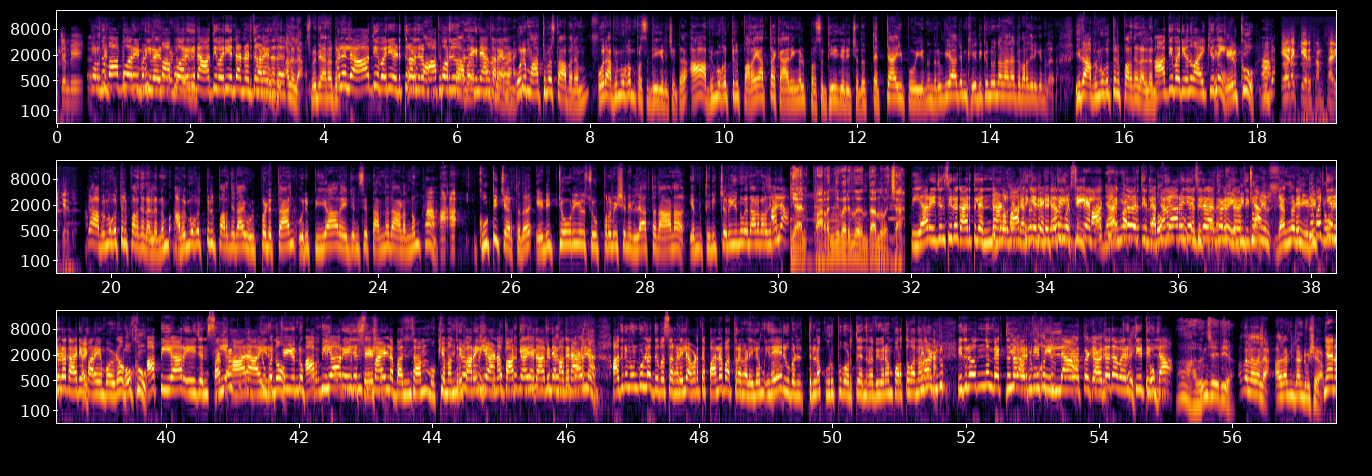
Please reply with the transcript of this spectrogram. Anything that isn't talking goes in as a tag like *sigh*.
മാപ്പ് പറയുമ്പോൾ മാപ്പ് പറയുന്നതിന്റെ ആദ്യ വരി എന്താണ് എടുത്തു കളയുന്നത്? അല്ലല്ല ആദ്യ വരി എടുത്തു കളഞ്ഞിട്ട് മാപ്പ് പറഞ്ഞു എന്ന് പറഞ്ഞാൽ എങ്ങനെയാ പറയുന്നത് ഒരു മാധ്യമ സ്ഥാപനം ഒരു അഭിമുഖം പ്രസിദ്ധീകരിച്ചിട്ട് ആ അഭിമുഖത്തിൽ പറയാത്ത കാര്യങ്ങൾ പ്രസിദ്ധീകരിച്ചത് തെറ്റായി പോയി എന്ന് നിർവ്യാജം ഖേദിക്കുന്നു എന്നാണ് അതിനകത്ത് പറഞ്ഞിരിക്കുന്നത്. ഇത് അഭിമുഖത്തിൽ പറഞ്ഞതല്ലെന്നും ആദ്യ വരി ഒന്ന് വായിക്കുന്നേ. കേൾക്കൂ. ഇത് സംസാരിക്കരുത്. ഇത് അഭിമുഖത്തിൽ പറഞ്ഞതല്ലെന്നും അഭിമുഖത്തിൽ പറഞ്ഞതായി ഉൾപ്പെടുത്താൻ ഒരു പി ആർ ഏജൻസി തന്നതാണെന്നും കൂട്ടിച്ചേർത്തത് എഡിറ്റോറിയൽ സൂപ്പർവിഷൻ ഇല്ലാത്തതാണ് എന്ന് തിരിച്ചറിയുന്നു എന്നാണ് പറഞ്ഞത് അല്ല. ഞാൻ പറഞ്ഞു വരുന്നത് എന്താന്ന് വെച്ചാ പി ആർ ഏജൻസിയുടെ കാര്യത്തിൽ എന്താണ് പാർട്ടിക്ക് ഞങ്ങളുടെ വ്യക്തത വരുത്തിയില്ല. editorial- ഞങ്ങളുടെ തെറ്റ് പറ്റി എന്നുള്ള editorial- കാര്യം പറയുമ്പോഴും ആ പി ആർ ഏജൻസി ആരായിരുന്നു ആ പി ആർ ഏജൻസിയുമായുള്ള ബന്ധം മുഖ്യമന്ത്രി പറയുകയാണ് പാർട്ടി നേതാവിന്റെ മകനാണെന്ന്. അതിനു മുൻപുള്ള ദിവസങ്ങളിൽ അവിടുത്തെ പല പത്രങ്ങളിലും ഇതേ രൂപത്തിലുള്ള കുറിപ്പ് കൊടുത്തു എന്നുള്ള വിവരം പുറത്തു വന്നതാണ്. ഇത് ഇതിലൊന്നും വ്യക്തത വരുത്തിയിട്ടില്ല. വ്യക്തത വരുത്തിയിട്ടില്ല. അതും ശരിയാ. അതല്ല അതല്ല. അത് രണ്ട് രണ്ട് വിഷയമാണ്. ഞാൻ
